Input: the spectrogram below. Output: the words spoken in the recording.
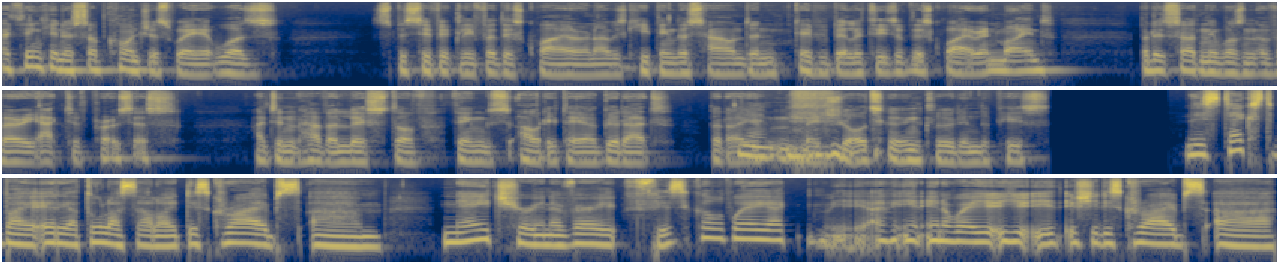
I think in a subconscious way it was specifically for this choir and i was keeping the sound and capabilities of this choir in mind but it certainly wasn't a very active process. I didn't have a list of things audite are good at that I yeah. made sure to include in the piece. This text by Erja Tulasalo describes um, nature in a very physical way. In, in a way, you, you, she describes uh,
